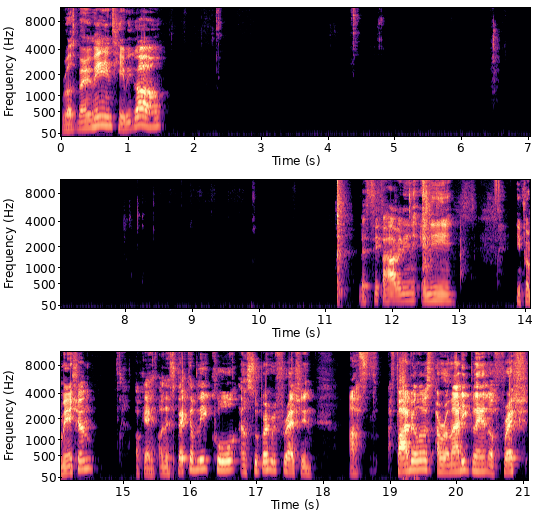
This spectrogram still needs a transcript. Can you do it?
Rosemary mint, here we go. Let's see if I have any any information. Okay, unexpectedly cool and super refreshing. A fabulous aromatic blend of fresh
